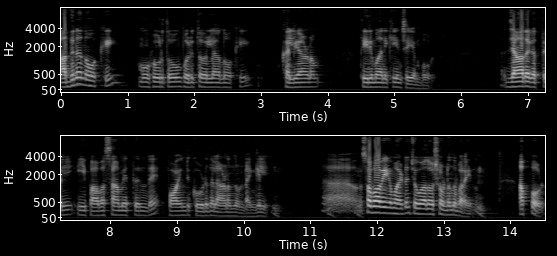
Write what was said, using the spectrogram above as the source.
അതിനെ നോക്കി മുഹൂർത്തവും പൊരുത്തവും എല്ലാം നോക്കി കല്യാണം തീരുമാനിക്കുകയും ചെയ്യുമ്പോൾ ജാതകത്തിൽ ഈ പാവസാമ്യത്തിന്റെ പോയിന്റ് കൂടുതലാണെന്നുണ്ടെങ്കിൽ സ്വാഭാവികമായിട്ടും ചൊവ്വാദോഷം ഉണ്ടെന്ന് പറയുന്നു. അപ്പോൾ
